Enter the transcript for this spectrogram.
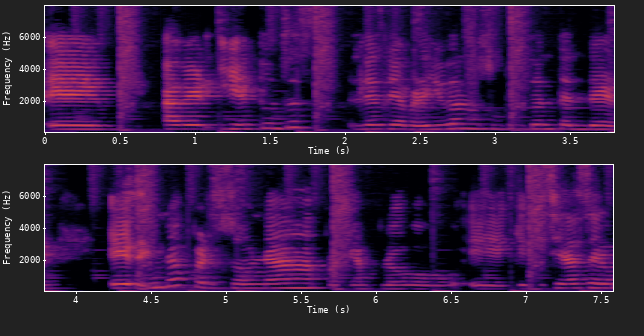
Eh, a ver, y entonces, Leslie, a ver, ayúdanos un poquito a entender. Eh, una persona, por ejemplo, que quisiera hacer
